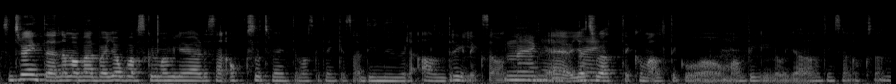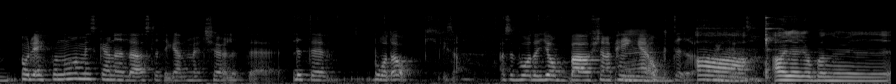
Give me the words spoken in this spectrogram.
sen tror jag inte, när man väl börjar jobba, skulle man vilja göra det sen också, tror jag inte man ska tänka så här, det är nu eller aldrig liksom. Nej, okej. Eh, Jag tror att det kommer alltid gå om man vill och göra någonting sen också. Mm. Och det ekonomiska har ni löst lite grann med att köra lite, lite både och. Liksom. Alltså både jobba och tjäna pengar Mm. och driva Ja, projektet. ja, jag jobbar nu i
